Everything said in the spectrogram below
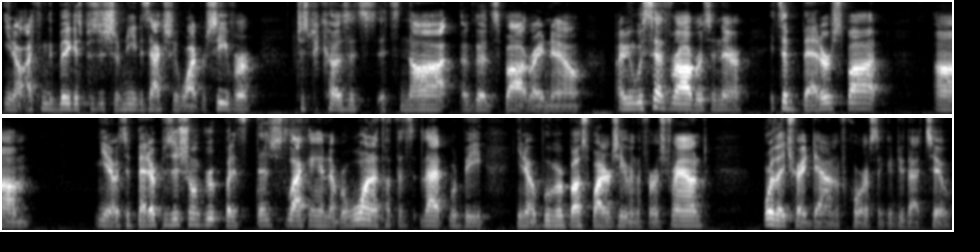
you know, I think the biggest position of need is actually wide receiver, just because it's it's not a good spot right now. I mean, with Seth Roberts in there, it's a better spot. Um, you know, it's a better positional group, but it's just lacking a number one. I thought that that would be, you know, boomer bust wide receiver in the first round, or they trade down. Of course, they could do that too.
